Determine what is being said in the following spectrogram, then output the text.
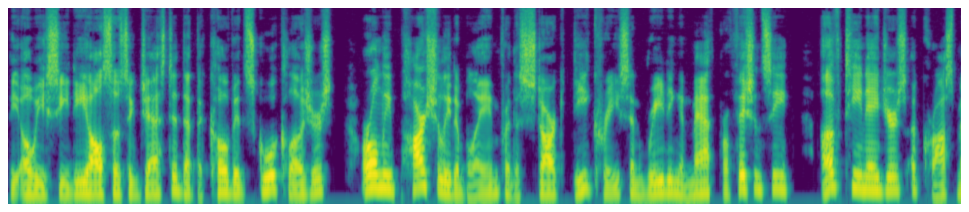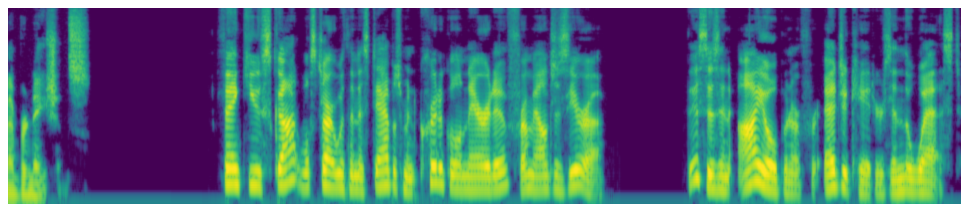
The OECD also suggested that the COVID school closures are only partially to blame for the stark decrease in reading and math proficiency of teenagers across member nations. Thank you, Scott. We'll start with an establishment critical narrative from Al Jazeera. This is an eye opener for educators in the West.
